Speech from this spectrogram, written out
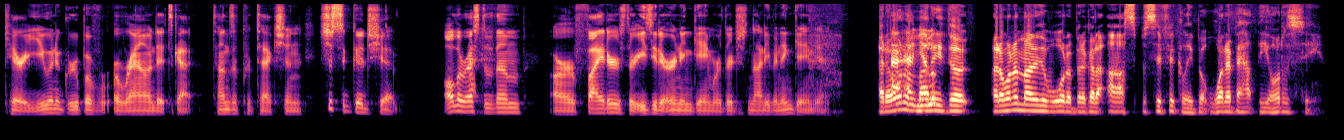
carry you in a group of around. It's got tons of protection. It's just a good ship. All the rest of them are fighters. They're easy to earn in game, or they're just not even in game yet. I don't want to And you muddy the I don't want to muddy the water, but I got to ask specifically. But what about the Odyssey?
